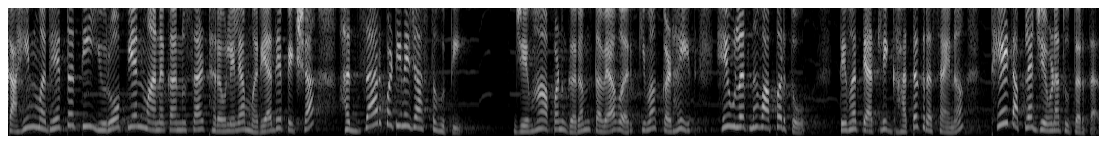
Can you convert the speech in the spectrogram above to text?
काहींमध्ये तर ती युरोपियन मानकानुसार ठरवलेल्या मर्यादेपेक्षा हजार पटीने जास्त होती. जेव्हा आपण गरम तव्यावर किंवा कढईत हे उलथनं वापरतो तेव्हा त्यातली घातक रसायनं थेट आपल्या जेवणात उतरतात.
